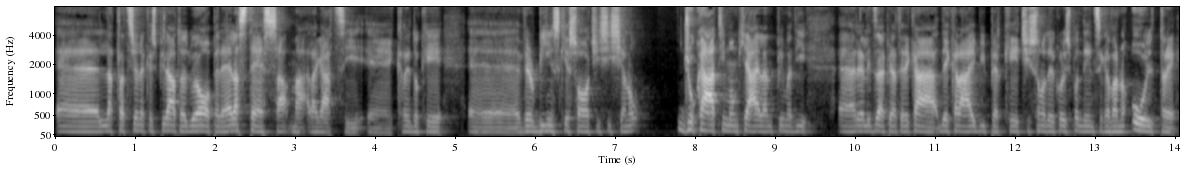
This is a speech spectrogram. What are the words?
eh, l'attrazione che ha ispirato le due opere è la stessa, ma ragazzi, eh, credo che eh, Verbinski e soci si siano giocati Monkey Island prima di eh, realizzare Pirati dei, Ca- dei, Caraibi perché ci sono delle corrispondenze che vanno oltre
